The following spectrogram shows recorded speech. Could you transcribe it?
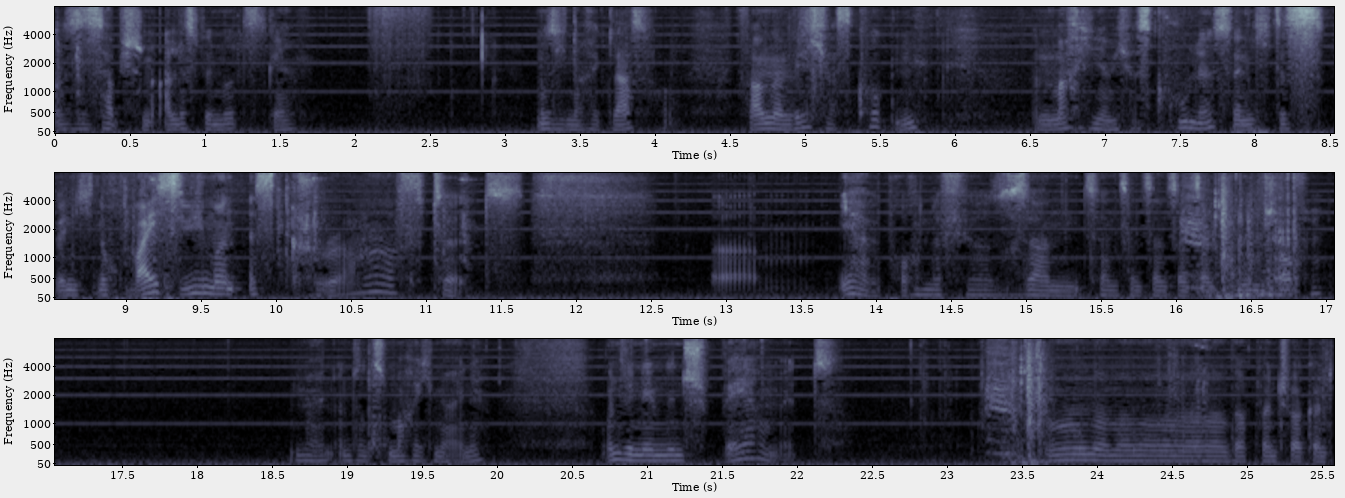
Also das habe ich schon alles benutzt, gell? Muss ich nachher Glas fahren, dann will ich was gucken. Dann mache ich nämlich was Cooles, wenn ich das, wenn ich noch weiß, wie man es craftet. Ähm, ja, wir brauchen dafür Sand, Sand, Sand, Sand, Sand, Sand. Haben wir eine Schaufel? Nein, ansonsten mache ich mir eine. Und wir nehmen den Speer mit. Workbench, Workbench.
